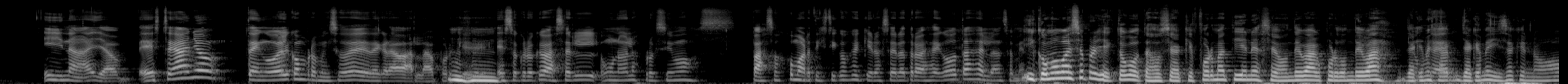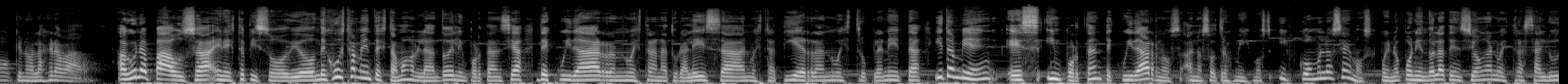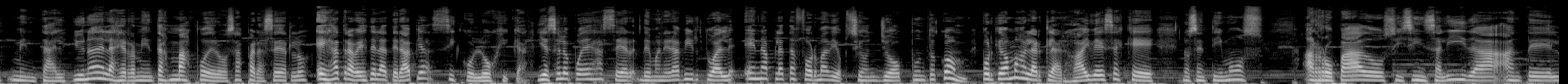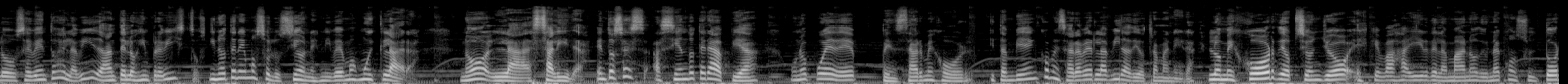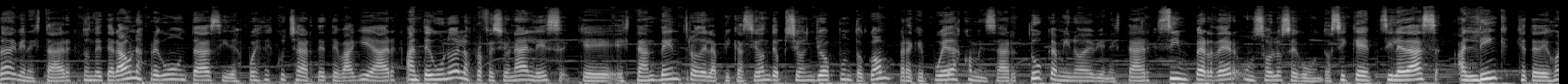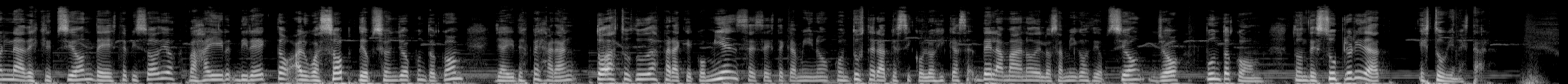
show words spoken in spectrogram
y nada, ya este año tengo el compromiso de, de grabarla porque eso creo que va a ser uno de los próximos pasos como artísticos que quiero hacer a través de Gotas del lanzamiento. ¿Y cómo va ese proyecto Gotas? O sea, ¿qué forma tiene? ¿Hacia dónde va? ¿Por dónde va? Ya que, me, ya que me dices que no, que no lo has grabado. Hago una pausa en este episodio donde justamente estamos hablando de la importancia de cuidar nuestra naturaleza, nuestra tierra, nuestro planeta y también es importante cuidarnos a nosotros mismos. ¿Y cómo lo hacemos? Bueno, poniendo la atención a nuestra salud mental y una de las herramientas más poderosas para hacerlo es a través de la terapia psicológica y eso lo puedes hacer de manera virtual en la plataforma de opcionyo.com porque vamos a hablar claro, hay veces que nos sentimos arropados y sin salida ante los eventos de la vida, ante los imprevistos. Y no tenemos soluciones ni vemos muy clara, ¿no? La salida. Entonces, haciendo terapia, uno puede pensar mejor y también comenzar a ver la vida de otra manera. Lo mejor de Opción Yo es que vas a ir de la mano de una consultora de bienestar donde te hará unas preguntas y después de escucharte te va a guiar ante uno de los profesionales que están dentro de la aplicación de opcionyo.com para que puedas comenzar tu camino de bienestar sin perder un solo segundo. Así que si le das al link que te dejo en la descripción de este episodio, vas a ir directo al WhatsApp de opcionyo.com y ahí despejarán todas tus dudas para que comiences este camino con tus terapias psicológicas de la mano de los amigos de opciónyo.com, donde su prioridad es tu bienestar.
